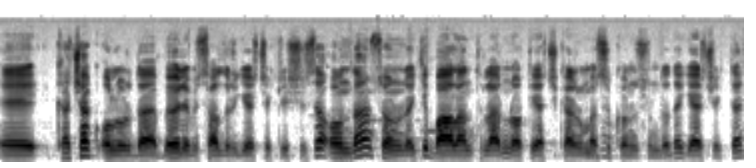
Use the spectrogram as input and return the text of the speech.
e, kaçak olur da böyle bir saldırı gerçekleşirse ondan sonraki bağlantıların ortaya çıkarılması konusunda da gerçekten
